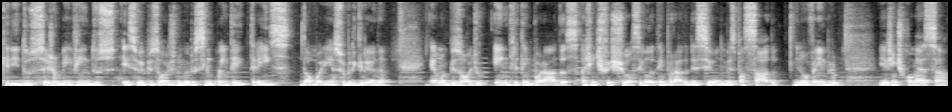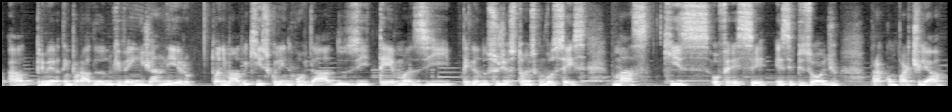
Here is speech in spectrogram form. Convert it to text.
queridos, sejam bem-vindos. Esse é o episódio número 53 da Humorinha sobre Grana. É um episódio entre temporadas. A gente fechou a segunda temporada desse ano mês passado, em novembro, e a gente começa a primeira temporada do ano que vem em janeiro. Tô animado aqui escolhendo convidados e temas e pegando sugestões com vocês, mas quis oferecer esse episódio para compartilhar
